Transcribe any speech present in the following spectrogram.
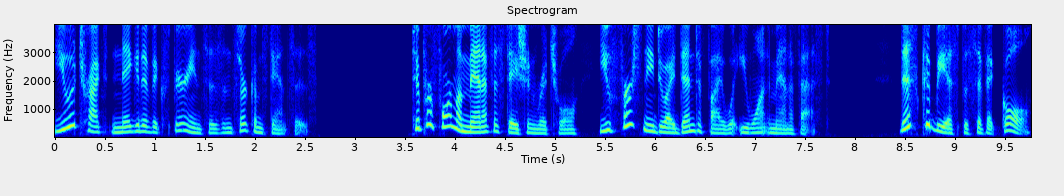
you attract negative experiences and circumstances. To perform a manifestation ritual, you first need to identify what you want to manifest. This could be a specific goal,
